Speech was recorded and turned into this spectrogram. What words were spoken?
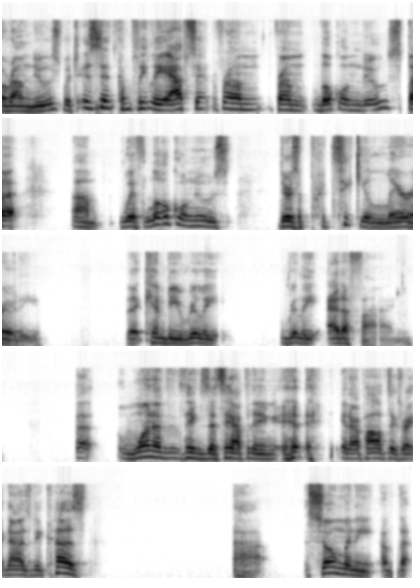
around news, which isn't completely absent from from local news, but um, with local news there's a particularity that can be really, really edifying. Uh, one of the things that's happening in our politics right now is because uh, so many of the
